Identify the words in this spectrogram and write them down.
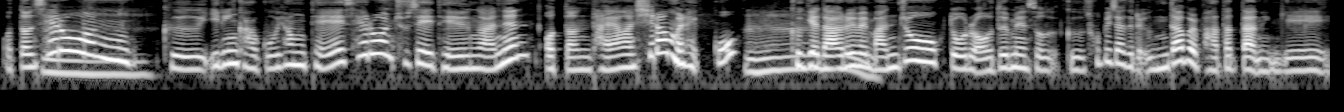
어떤 새로운 음. 그 1인 가구 형태의 새로운 추세에 대응하는 어떤 다양한 실험을 했고 음. 그게 나름의 만족도를 얻으면서 그 소비자들의 응답을 받았다는 게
